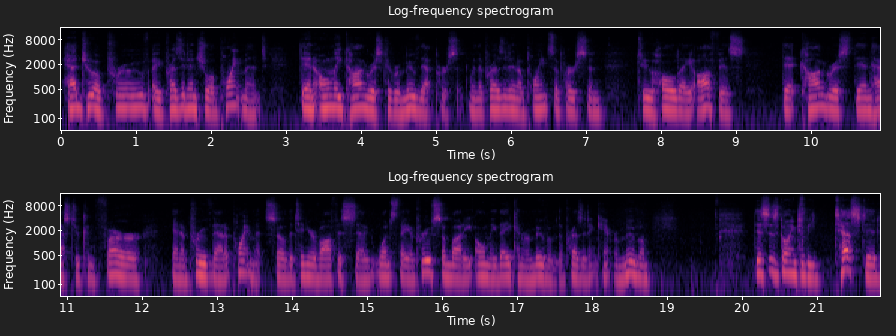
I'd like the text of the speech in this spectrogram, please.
had to approve a presidential appointment, then only Congress could remove that person. When the president appoints a person to hold a office, that Congress then has to confer and approve that appointment. So the tenure of office said once they approve somebody, only they can remove them. The president can't remove them. This is going to be tested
